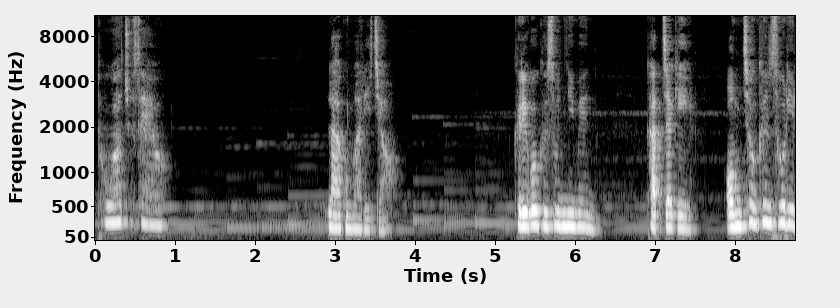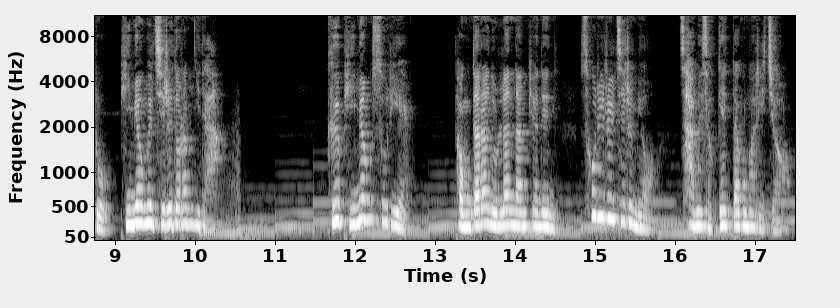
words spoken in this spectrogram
도와주세요. 라고 말이죠. 그리고 그 손님은 갑자기 엄청 큰 소리로 비명을 지르더랍니다. 그 비명 소리에 덩달아 놀란 남편은 소리를 지르며 잠에서 깼다고 말이죠.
